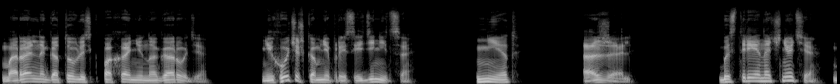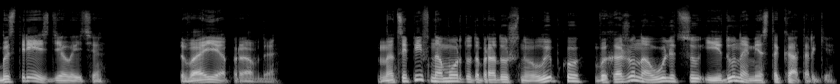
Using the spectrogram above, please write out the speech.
Морально готовлюсь к паханию на огороде. Не хочешь ко мне присоединиться? Нет. А жаль. Быстрее начнете, быстрее сделаете. Твоя правда. Нацепив на морду добродушную улыбку, выхожу на улицу и иду на место каторги.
